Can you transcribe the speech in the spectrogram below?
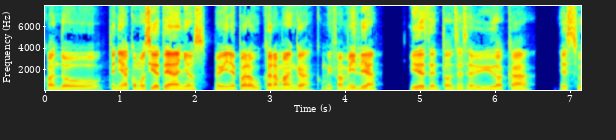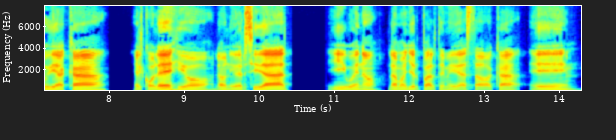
cuando tenía como siete años. Me vine para Bucaramanga con mi familia y desde entonces he vivido acá, estudié acá, el colegio, la universidad y bueno, la mayor parte de mi vida ha estado acá. Eh,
